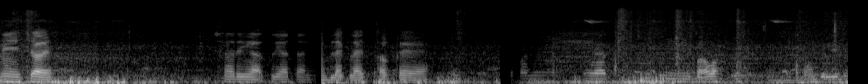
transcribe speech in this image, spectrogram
Nih coy. Sorry nggak kelihatan. Black light. Oke. ngeliat di bawah tuh mobil ini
